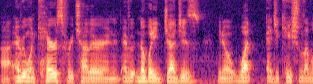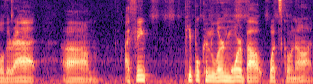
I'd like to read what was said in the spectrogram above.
uh, everyone cares for each other and every, nobody judges you know what education level they're at, um, I think people can learn more about what's going on.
